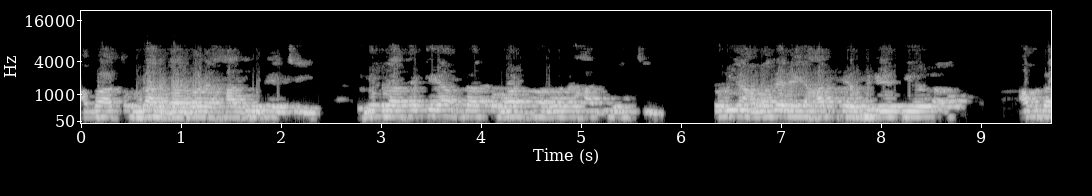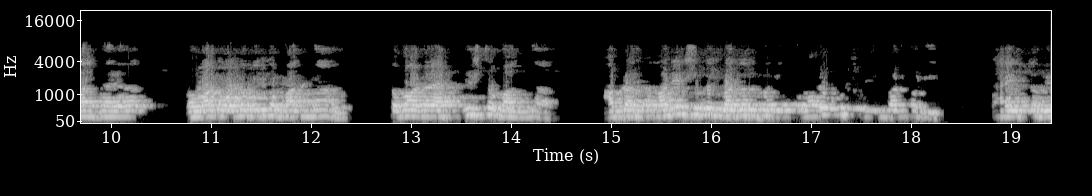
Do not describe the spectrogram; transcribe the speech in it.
আমরা তোমার দরবারে হাত উঠেছি রোজা থেকে আমরা তোমার দরবারে হাত উঠেছি তুমি আমাদের এই হাতকে ফিরিয়ে দিও না। আমরা তোমার অনুগত বান্দা তোমার বান্দা। আমরা তোমারই বদল করি তোমার উপর নির্ভর করি। তাই তুমি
